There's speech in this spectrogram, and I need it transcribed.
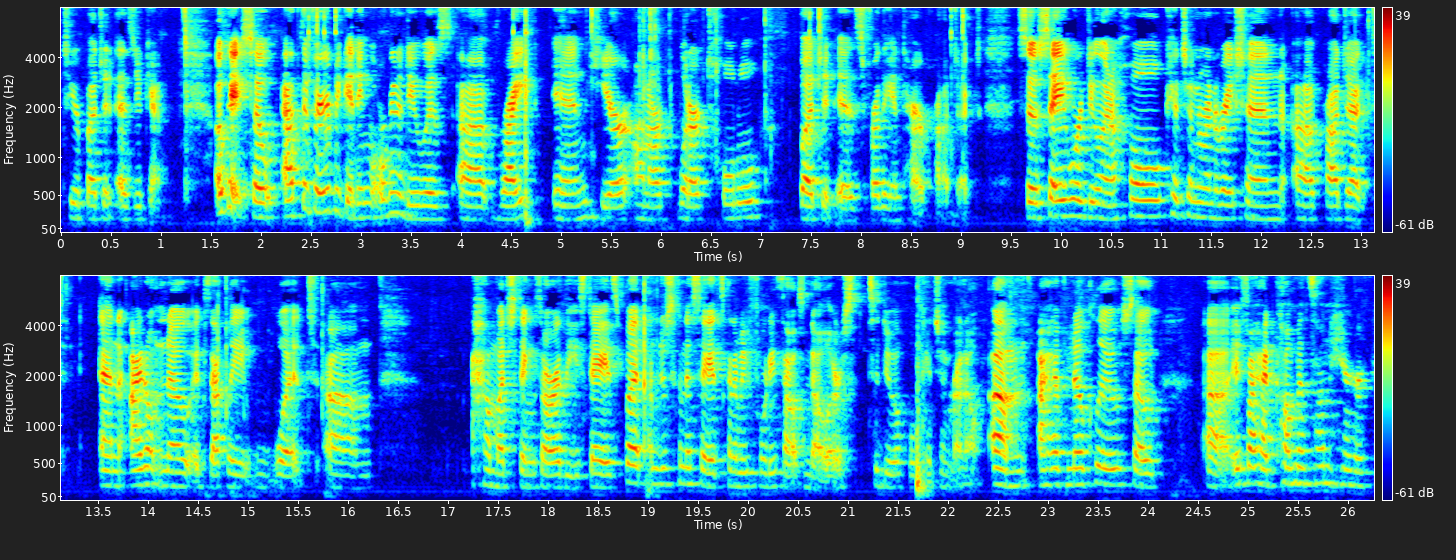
to your budget as you can. Okay, so at the very beginning, what we're going to do is uh, write in here on our what our total budget is for the entire project. So say we're doing a whole kitchen renovation uh, project, and I don't know exactly what um, how much things are these days, but I'm just going to say it's going to be forty thousand dollars to do a whole kitchen reno. Um, I have no clue, so uh, if I had comments on here,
